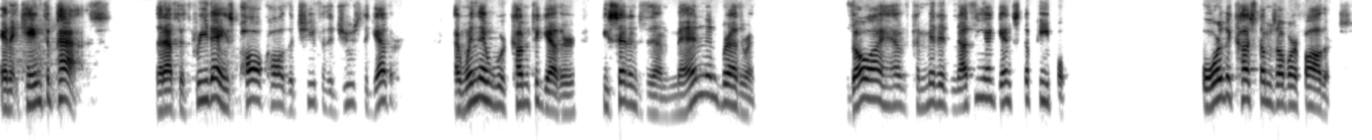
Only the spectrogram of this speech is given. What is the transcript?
And it came to pass that after three days, Paul called the chief of the Jews together. And when they were come together, he said unto them, Men and brethren, though I have committed nothing against the people or the customs of our fathers,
